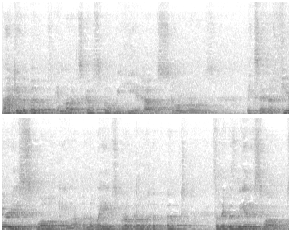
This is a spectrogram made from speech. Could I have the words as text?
Back in the boat, in Mark's Gospel, we hear how the storm rolls. It says, a furious squall came up and the waves broke over the boat so that it was nearly swamped.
